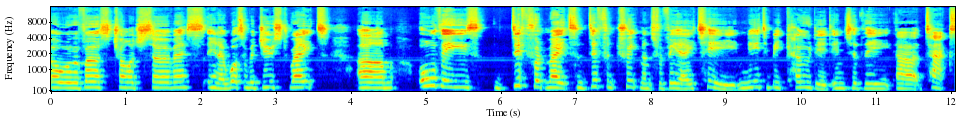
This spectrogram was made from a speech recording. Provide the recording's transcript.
or a reverse charge service? You know, what's a reduced rate? All these different rates and different treatments for VAT need to be coded into the uh, tax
